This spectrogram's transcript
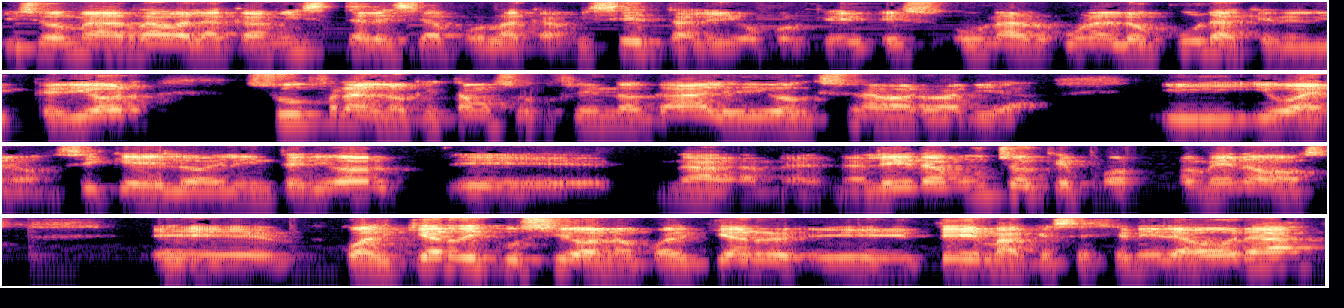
y yo me agarraba la camisa y le decía, por la camiseta, le digo, porque es una, una locura que en el interior sufran lo que estamos sufriendo acá, le digo que es una barbaridad. Y, bueno, así que lo del interior, eh, nada, me, alegra mucho que por lo menos eh, cualquier discusión o cualquier tema que se genere ahora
